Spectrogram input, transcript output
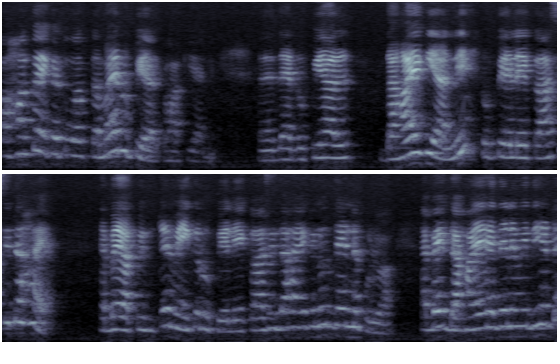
පහක එකතුවක් තමයි රුපියල් පහ කියන්නේ. දැන් රුපියල් 10 කියන්නේ රුපියල් ඒකාසි 10ක්. හැබැයි අපිට මේක රුපියල් ඒකාසි 10කිනුත් දෙන්න පුළුවන්. හැබැයි 10 හැදෙන විදිහට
